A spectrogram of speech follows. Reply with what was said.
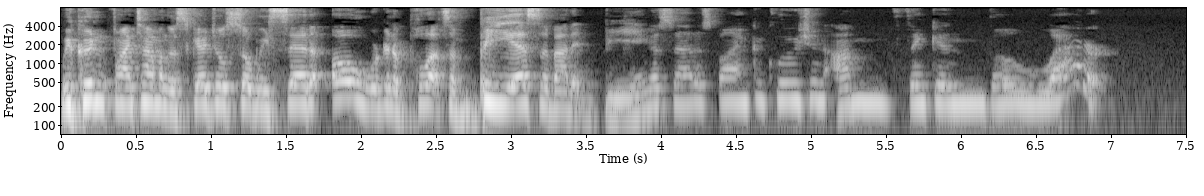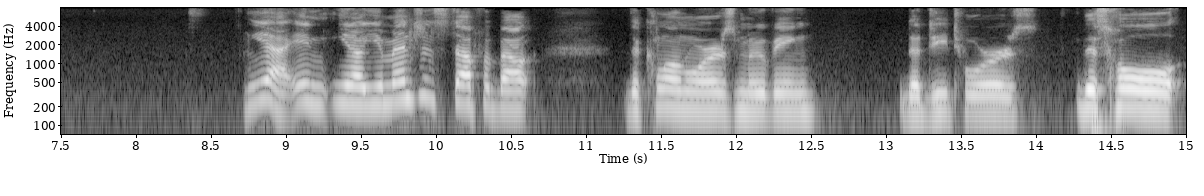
We couldn't find time on the schedule, so we said, "Oh, we're going to pull out some BS about it being a satisfying conclusion." I'm thinking the latter. Yeah, and you know, you mentioned stuff about the Clone Wars moving, the detours, this whole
